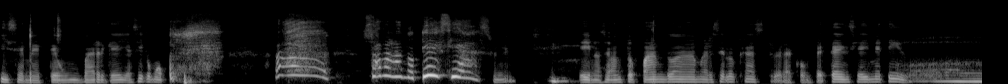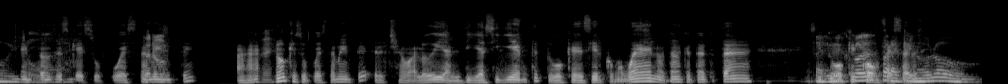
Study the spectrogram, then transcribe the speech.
y se mete un bar gay así como, ¡ah! ¡Somos las noticias! Y nos van topando a Marcelo Castro de la competencia ahí metido. Ay, Entonces no. que supuestamente, ajá, Ok. no, que supuestamente el chaval día al día siguiente tuvo que decir como, bueno, ta, ta, ta, ta, salió tuvo del que closet para confesar que no lo...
